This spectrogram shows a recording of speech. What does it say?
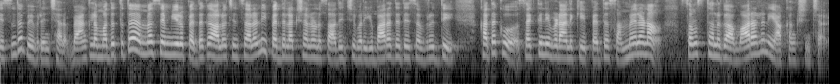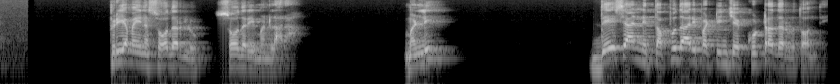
చేసిందో వివరించారు. బ్యాంకుల మద్దతుతో ఎంఎస్ఎంఈలు పెద్దగా ఆలోచించాలని పెద్ద లక్ష్యాలను సాధించి మరియు భారతదేశ వృద్ధి కథకు శక్తినివ్వడానికి పెద్ద సమ్మేళన సంస్థలుగా మారాలని ఆకాంక్షించారు. ప్రియమైన సోదరులు సోదరి మండ్లారా మళ్ళీ దేశాన్ని తప్పుదారి పట్టించే కుట్ర జరుగుతోంది.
